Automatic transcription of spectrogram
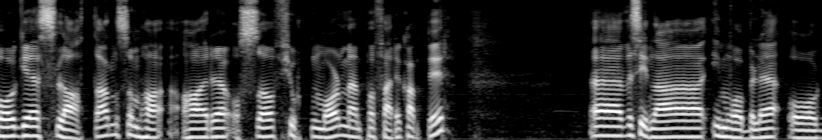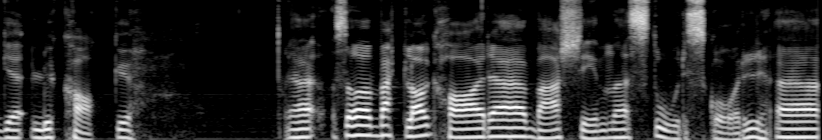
Og Zlatan, som har, har også 14 mål, men på færre kamper. Eh, ved siden av Immobile og Lukaku. Eh, så hvert lag har eh, hver sin eh, storskårer. Eh,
